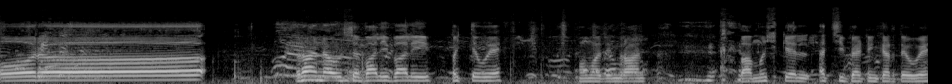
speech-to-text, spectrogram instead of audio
और रन आउट से बाली बाली बचते हुए, मोहम्मद इमरान बामुश्किल अच्छी बैटिंग करते हुए।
